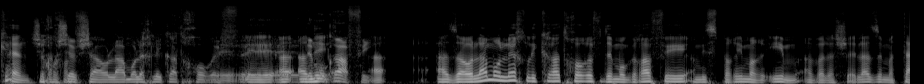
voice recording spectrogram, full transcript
כן, שחושב נכון. שהעולם הולך לקראת חורף אה, אה, אה, אני- דמוגרפי. אה, אז העולם הולך לקראת חורף דמוגרפי, המספרים מראים, אבל השאלה זה מתי.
